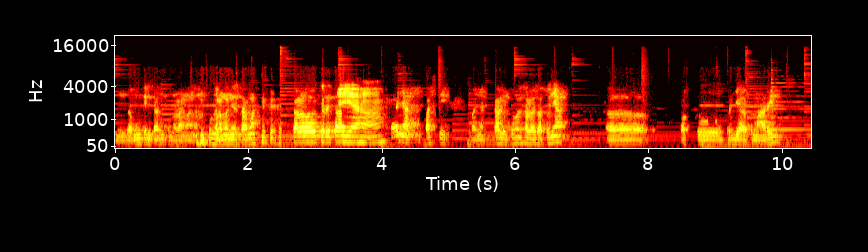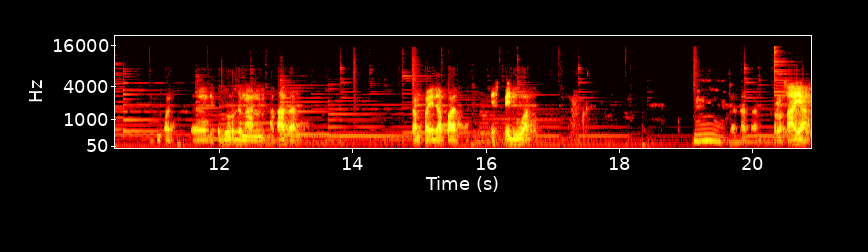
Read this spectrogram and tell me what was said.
nggak mungkin kan pengalaman pengalamannya sama. Kalau cerita iya banyak pasti banyak sekali. Cuma salah satunya eh, waktu kerja kemarin sempat eh, ditegur dengan atasan sampai dapat SP2 Hmm. atasan. Kalau saya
